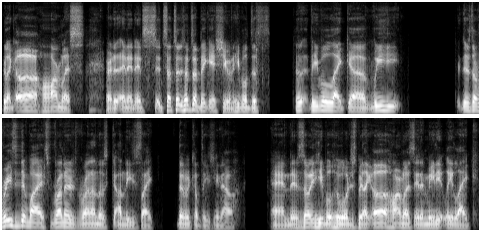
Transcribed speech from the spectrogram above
be like, "Uh, harmless," and it, it's it's such a such a big issue, and people just people like uh we. There's a reason why runners run on those on these like difficulties, you know, and there's so many people who will just be like, "Oh, harmless," and immediately like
